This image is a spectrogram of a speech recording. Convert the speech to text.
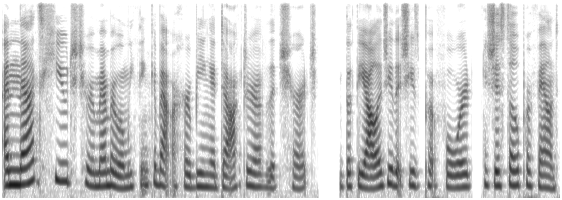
And that's huge to remember when we think about her being a doctor of the church. The theology that she's put forward is just so profound.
